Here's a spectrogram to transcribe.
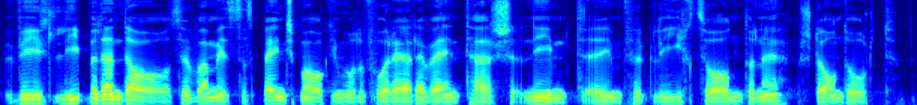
Wie liegt man denn da, also wenn man jetzt das Benchmarking, das du vorher erwähnt hast, nimmt, äh, im Vergleich zu anderen Standorten?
